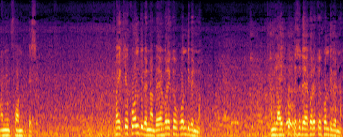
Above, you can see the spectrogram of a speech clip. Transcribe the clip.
মানে ফোন দিতেছে। ভাই কেউ কল দিবেন না দয়া করে কেউ কল দিবেন না। আমি লাইভ করতেছি দয়া করে কেউ কল দিবেন না।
